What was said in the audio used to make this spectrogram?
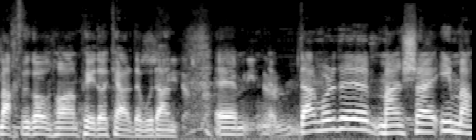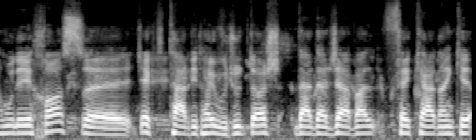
مخفیگاه اونها هم پیدا کرده بودند. در مورد منشأ این محموله خاص یک تردیدهای وجود داشت. در درجه اول فکر کردن که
